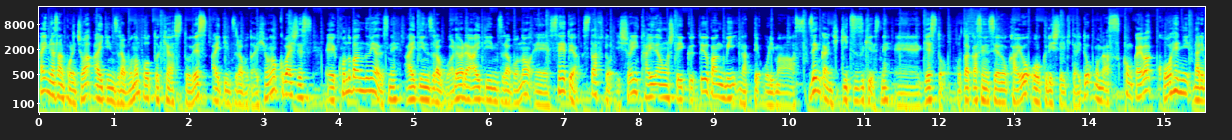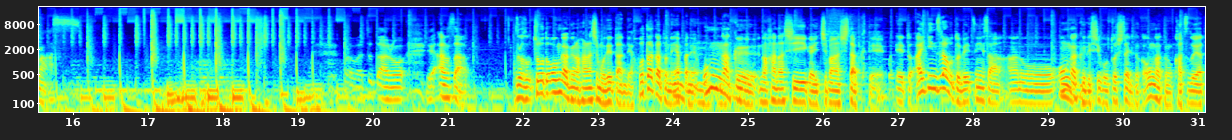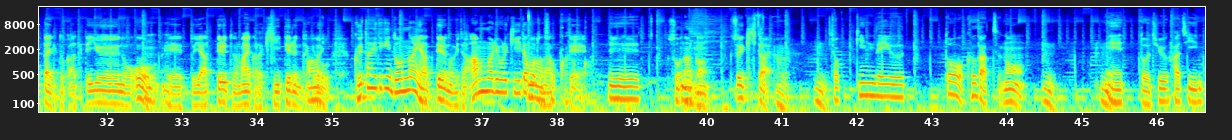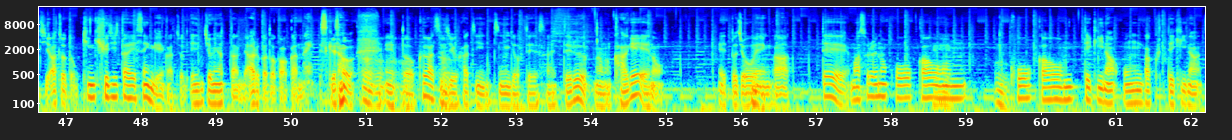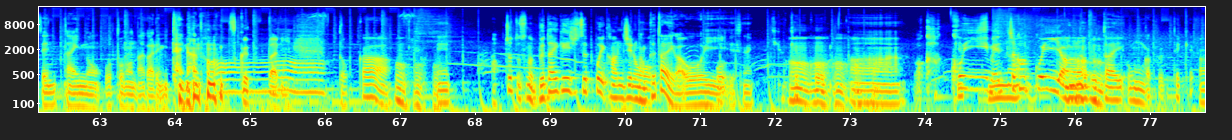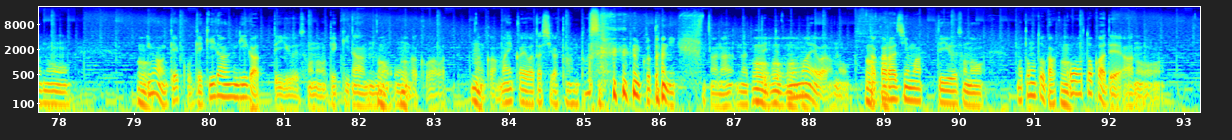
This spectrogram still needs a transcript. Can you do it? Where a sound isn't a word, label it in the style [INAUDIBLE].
はい、皆さん、こんにちは。ITINS ラボのポッドキャストです。ITINS ラボ代表の小林です。えーこの番組はですね、ITINS ラボ、我々 ITINS ラボの、えー生徒やスタッフと一緒に対談をしていくという番組になっております。前回に引き続きですね、えーゲスト、穂高先生の回をお送りしていきたいと思います。今回は後編になります。まあまあちょっとあの、あのさ、そうそうちょうど音楽の話も出たんで穂高とねやっぱね、うん。うんうん音楽の話が一番したくて、えっと ITINS ラボと別にさ、あのー音楽で仕事したりとか、音楽の活動やったりとかっていうのを、うんうん。えっとやってるっていうのは前から聞いてるんだけど、はい。具体的にどんなんやってるのみたいなあんまり俺聞いたことなくて。かそえーそうなんか、うんうん。それ聞きたい、うん。直近で言うと9月の、うんうん。えーっと18日あちょっと緊急事態宣言がちょっと延長になったんであるかどうかわかんないんですけど、うんうんうんうん。えーっと9月18日に予定されてる「あの影絵の」えーっと上演があって、まあ、それの効果音、うん。効果音的な音楽的な全体の音の流れみたいなのを作ったりあとか、えーあちょっとその舞台芸術っぽい感じのまあ舞台が多いですね結構、うんうんうんうん。あー。わかっこいいめっちゃかっこいいやん。今舞台音楽ってけあの、うん。今は結構劇団ギガっていうその劇団の音楽は、うん。なんか毎回私が担当することになななっていて、うんうんうんうん。この前はあのうん宝島っていうそのもともと学校とかで、あの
